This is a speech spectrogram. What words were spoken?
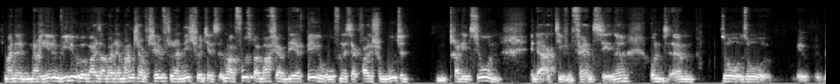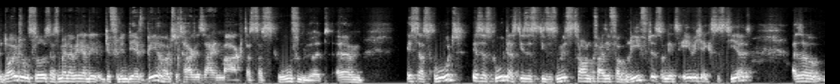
ich meine, nach jedem Videobeweis, aber der Mannschaft hilft oder nicht, wird jetzt immer Fußballmafia BFB gerufen. Das ist ja quasi schon gute Tradition in der aktiven Fanszene. Und ähm, so, so bedeutungslos, dass mehr oder weniger für den DFB heutzutage sein mag, dass das gerufen wird. Ähm, ist das gut? Ist es gut, dass dieses, dieses Misstrauen quasi verbrieft ist und jetzt ewig existiert? Also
